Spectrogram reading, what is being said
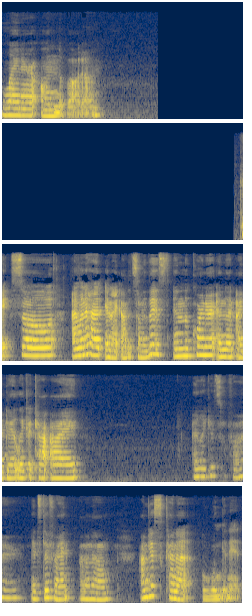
liner on the bottom. Okay, so I went ahead and I added some of this in the corner and then I did like a cat eye. I like it so far. It's different. I don't know. I'm just kind of winging it.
